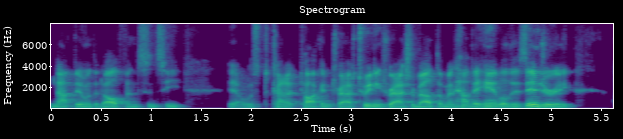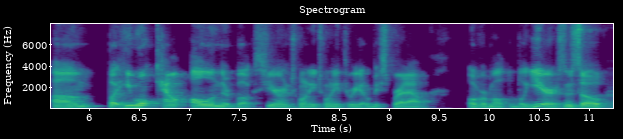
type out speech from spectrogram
not been with the Dolphins since he, you know, was kind of talking trash, tweeting trash about them and how they handled his injury. Um, but he won't count all in their books here in 2023. It'll be spread out over multiple years. And so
